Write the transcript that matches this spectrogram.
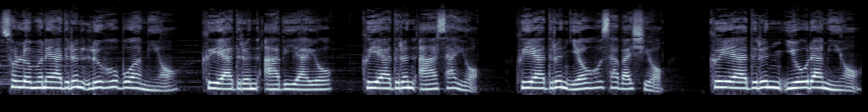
솔로몬의 아들은 르호보암이요. 그의 아들은 아비야요. 그의 아들은 아사요. 그의 아들은 여호사밧이요. 그의 아들은 요람이요.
